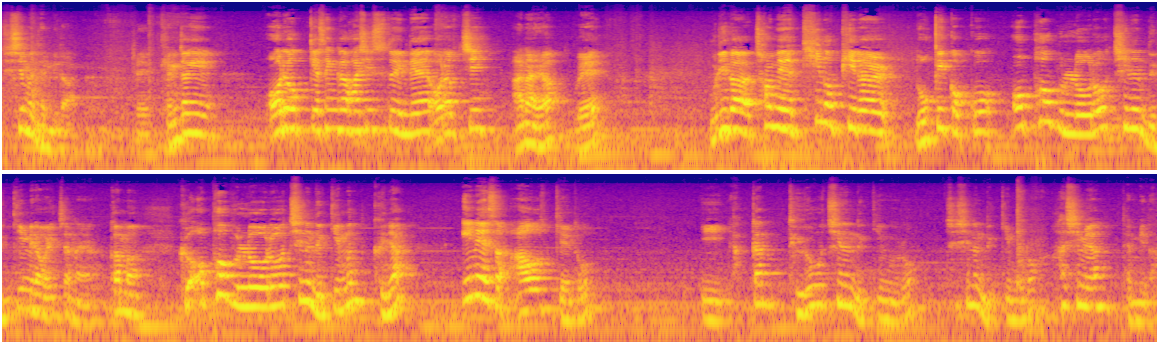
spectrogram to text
치시면 됩니다. 네, 굉장히 어렵게 생각하실 수도 있는데 어렵지 않아요. 왜? 우리가 처음에 티 높이를 높게 꺾고 어퍼 블로우로 치는 느낌이라고 했잖아요. 그러면 그 어퍼 블로우로 치는 느낌은 그냥 인에서 아웃 궤도 이 약간 드로우 치는 느낌으로 치시는 느낌으로 하시면 됩니다.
